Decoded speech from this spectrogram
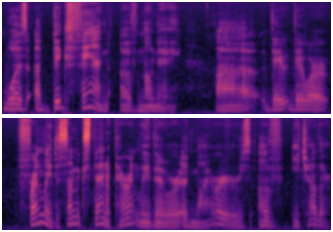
was a big fan of Monet. Uh, they, they were friendly to some extent. Apparently, they were admirers of each other.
